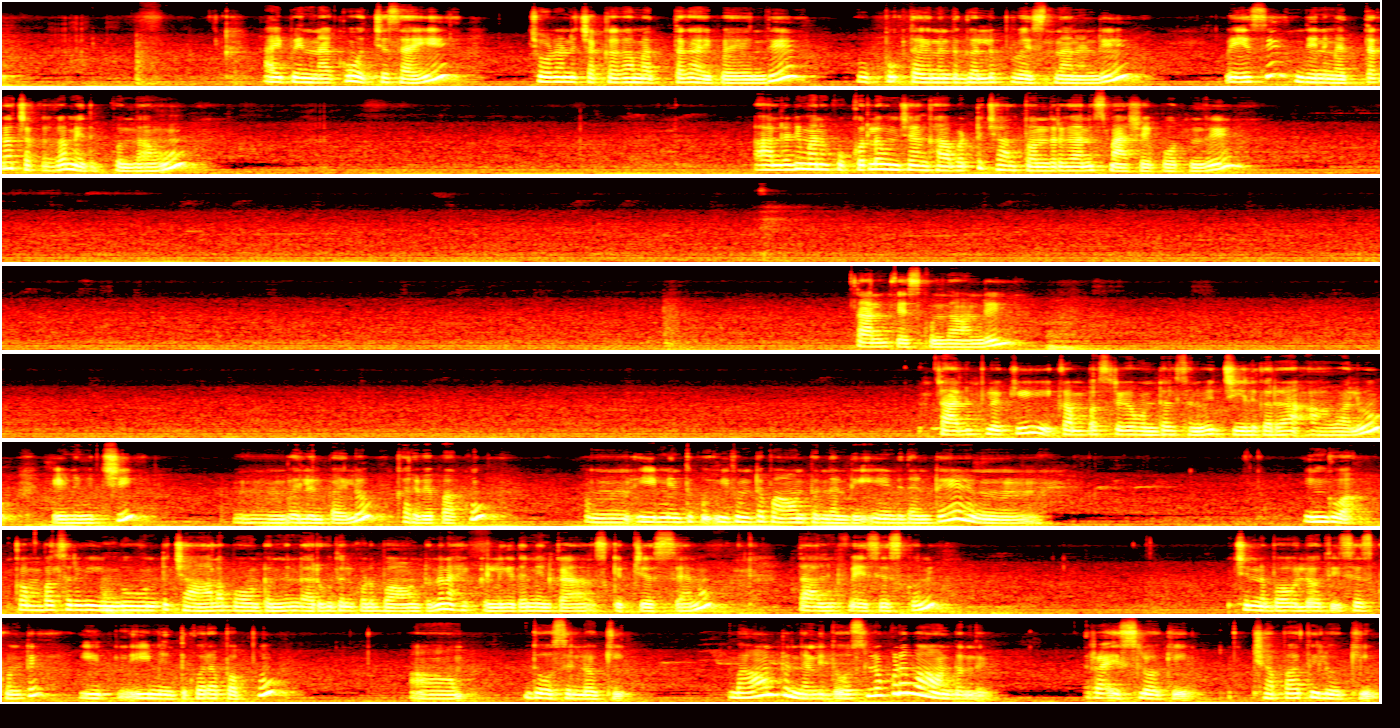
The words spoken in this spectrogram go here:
అయిపోయింది నాకు వచ్చేసాయి. చూడండి చక్కగా మెత్తగా అయిపోయింది. ఉప్పు తగినంత గల్లుప్పు వేస్తున్నానండి. వేసి దీన్ని మెత్తగా చక్కగా మెదుపుకుందాము. ఆల్రెడీ మనం కుక్కర్లో ఉంచాం కాబట్టి చాలా తొందరగానే స్మాష్ అయిపోతుంది. తాలింపు వేసుకుందామండి. తాలింపులోకి కంపల్సరీగా ఉండాల్సినవి జీలకర్ర ఆవాలు ఎండుమిర్చి వెల్లుల్లిపాయలు కరివేపాకు. ఈ మెంతుకు ఇది ఉంటే బాగుంటుందండి. ఏంటిదంటే ఇంగువ. కంపల్సరీగా ఇంగువ ఉంటే చాలా బాగుంటుందండి అరుగుదల కూడా బాగుంటుంది. నాకు ఇక్కడ లేదని నేను స్కిప్ చేశాను తాలింపు వేసేసుకొని చిన్న బౌల్లో తీసేసుకుంటే ఈ ఈ మెంతికూర పప్పు దోశల్లోకి బాగుంటుందండి. దోశలో కూడా బాగుంటుంది. రైస్లోకి చపాతీలోకి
